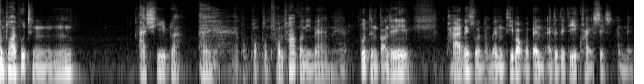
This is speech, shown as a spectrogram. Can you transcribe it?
ุณพลอยพูดถึงอาชีพด้วยผมผมผมผมชอบตอนนี้มากนะฮะพูดถึงตอนที่part ในส่วนของเป็นที่บอกว่าเป็น identity crisis อันหนึ่ง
